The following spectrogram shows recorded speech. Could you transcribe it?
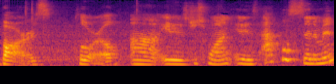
bars, plural. Uh, it is just one. It is apple cinnamon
